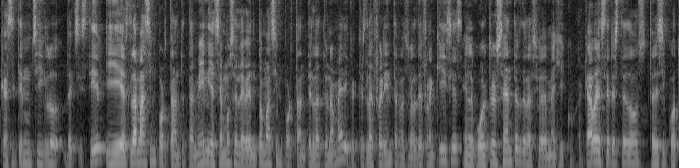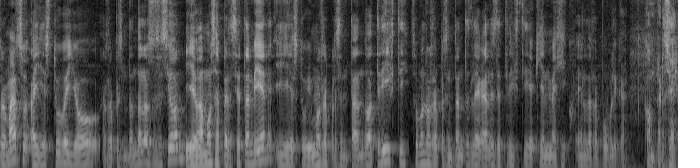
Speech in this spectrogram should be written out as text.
casi tiene un siglo de existir y es la más importante también y hacemos el evento más importante en Latinoamérica, que es la Feria Internacional de Franquicias en el Trade Center de la Ciudad de México. Acaba de ser este 2, 3 y 4 de marzo. Ahí estuve yo representando a la asociación. Y llevamos a Perse también y estuvimos representando a Trifty. Somos los representantes legales de Trifty aquí en México, en la República. Con Perse.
